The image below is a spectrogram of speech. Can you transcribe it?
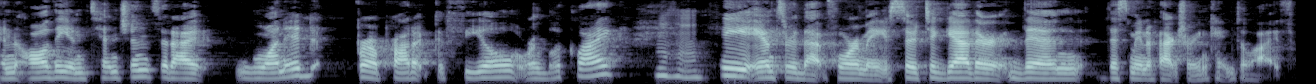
and all the intentions that I wanted for a product to feel or look like. Mm-hmm. He answered that for me. So together, then this manufacturing came to life.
